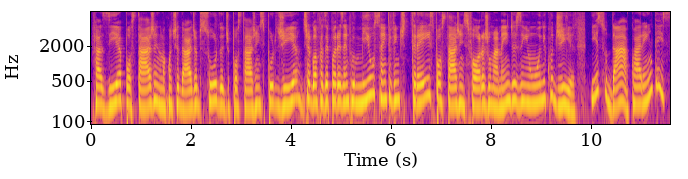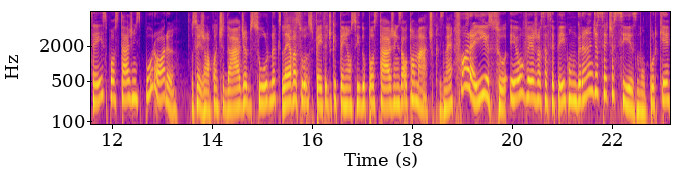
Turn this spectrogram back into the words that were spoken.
fazia postagem, uma quantidade absurda de postagens por dia. Chegou a fazer, por exemplo, 1.123 postagens fora Gilmar Mendes em um único dia. Isso dá 46 postagens por hora. Ou seja, uma quantidade absurda que leva a suspeita de que tenham sido postagens automáticas, né? Fora isso, eu vejo essa CPI com grande ceticismo, porque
